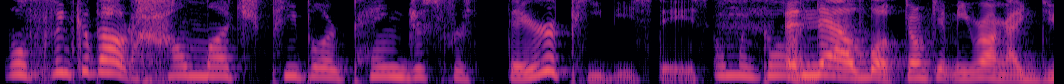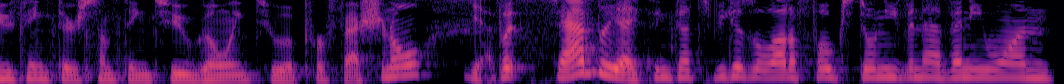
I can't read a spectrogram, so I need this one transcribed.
Well, think about how much people are paying just for therapy these days. Oh my God. And now, look, don't get me wrong. I do think there's something to going to a professional. Yes. But sadly, I think that's because a lot of folks don't even have anyone,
